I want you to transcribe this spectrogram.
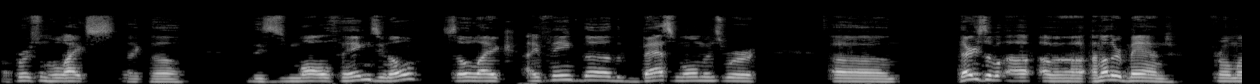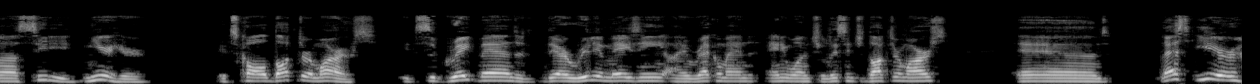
a person who likes like the these small things, you know. So like I think the the best moments were um there's a, a, a another band from a city near here. It's called Dr. Mars. It's a great band. They are really amazing. I recommend anyone to listen to Dr. Mars. And last year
